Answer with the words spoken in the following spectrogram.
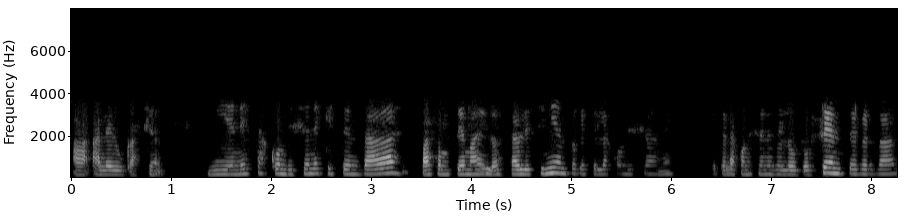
a, a la educación. Y en estas condiciones que estén dadas pasa un tema de los establecimientos, que estén las condiciones, que estén las condiciones de los docentes, ¿verdad?,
